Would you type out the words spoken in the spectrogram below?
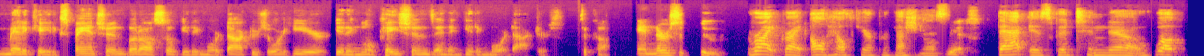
Medicaid expansion, but also getting more doctors who are here, getting locations, and then getting more doctors to come. And nurses too. Right, right. All healthcare professionals. Yes. That is good to know. Well,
